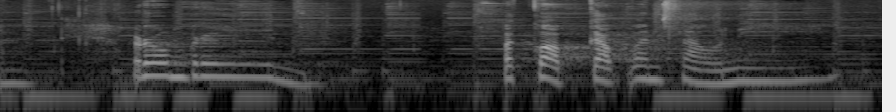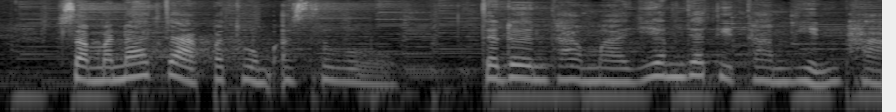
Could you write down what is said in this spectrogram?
ม ร่มรื่น ประกอบกับวันเสาร์นี้สัมมณะจากปฐมอโศกจะเดินทางมาเยี่ยมญาติธรรมหินผา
